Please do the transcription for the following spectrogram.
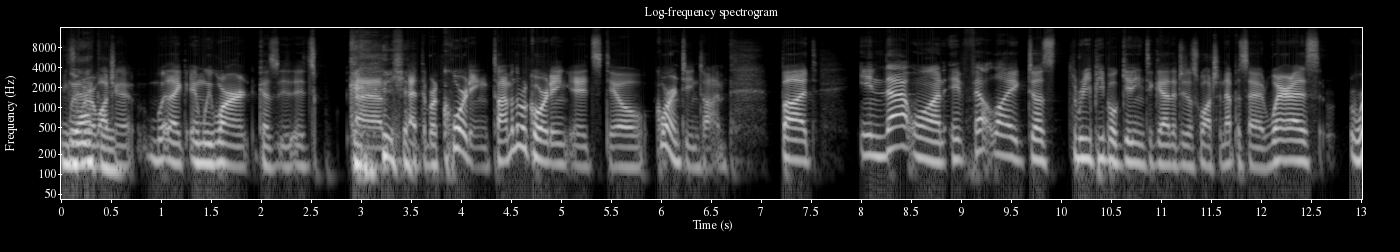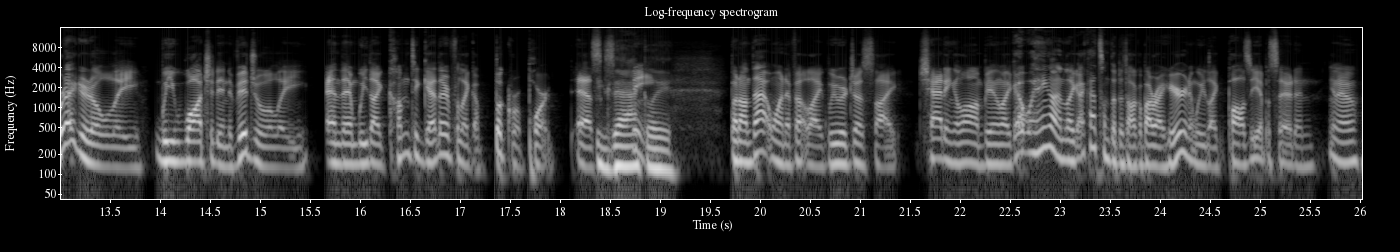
when we were watching it. Like, and we weren't because it's uh, Yeah. at the recording time of the recording, it's still quarantine time. But in that one, it felt like just three people getting together to just watch an episode. Whereas regularly, we watch it individually and then we like come together for like a book report esque Exactly. but on that one, it felt like we were just like chatting along, being like, "Oh, well, hang on, like I got something to talk about right here," and we like pause the episode and you know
